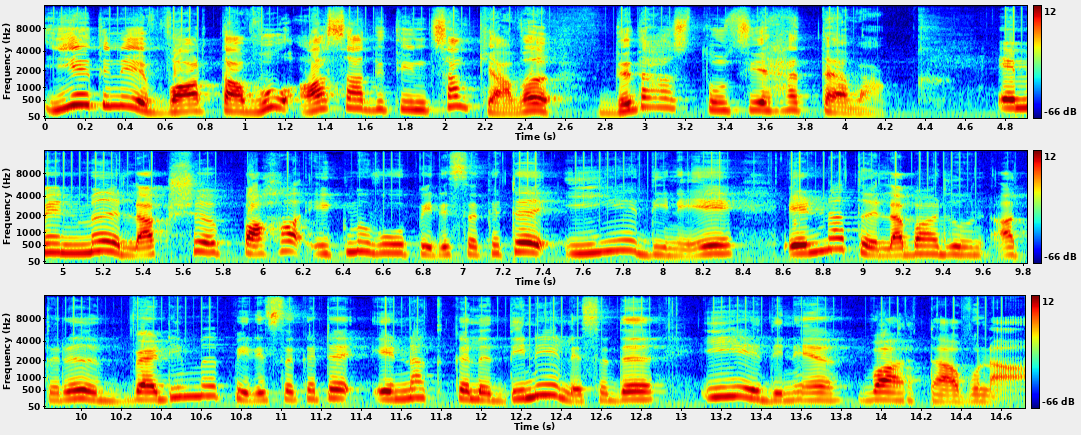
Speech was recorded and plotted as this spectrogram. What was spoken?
ඊයේ දිනේ වාර්තා වූ ආසාධිතින් සංඛ්‍යාව දෙදහස් තුන්සිය හැත්තෑවක්. එමෙන්ම ලක්ෂ පහ ඉක්ම වූ පිරිසකට ඊයේ දිනේ එන්නත ලබාදුන් අතර වැඩිම පිරිසකට එන්නත් කළ දිනේ ලෙසද ඊයේ දිනය වාර්තා වුණා.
